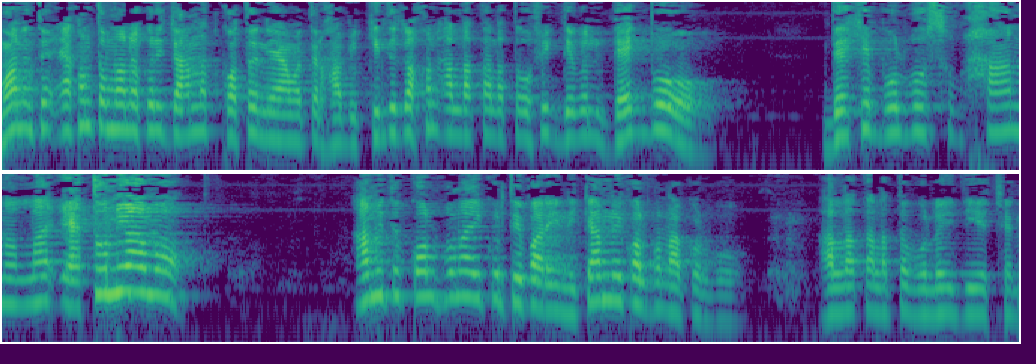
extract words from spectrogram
মনে তো এখন তো মনে করি জান্নাত কত নিয়ামতের হবে। কিন্তু যখন আল্লাহ তালা তৌফিক দেবেন, দেখব। দেখে বলব সুহান আল্লাহ এত নিয়ামত। আমি তো কল্পনাই করতে পারিনি। কেমনি কল্পনা করব। আল্লাহ তালা তো বলেই দিয়েছেন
